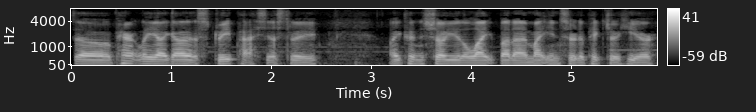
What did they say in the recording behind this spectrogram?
So apparently I got a street pass yesterday. I couldn't show you the light, but I might insert a picture here.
